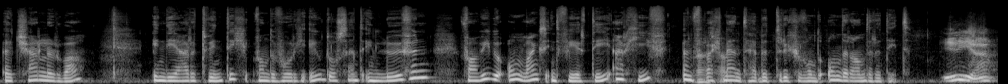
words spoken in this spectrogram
uit Charleroi. In de jaren twintig van de vorige eeuw, docent in Leuven, van wie we onlangs in het VRT-archief een fragment hebben teruggevonden, onder andere dit. Il y a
